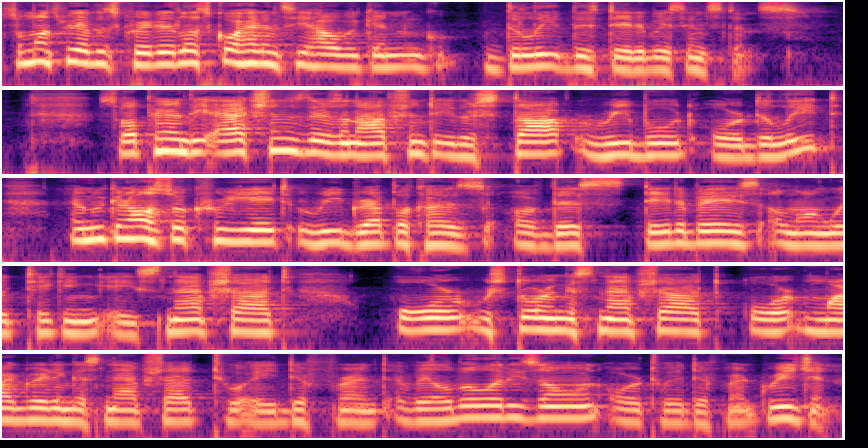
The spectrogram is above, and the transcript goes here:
So once we have this created, let's go ahead and see how we can delete this database instance. So up here in the actions, there's an option to either stop, reboot, or delete. And we can also create read replicas of this database along with taking a snapshot or restoring a snapshot or migrating a snapshot to a different availability zone or to a different region.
